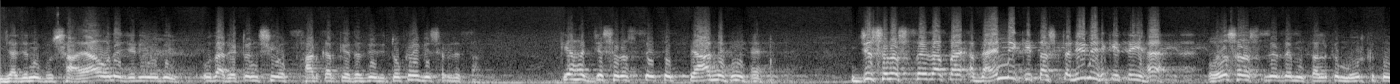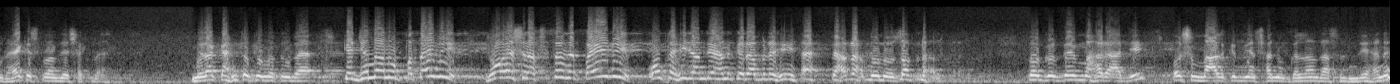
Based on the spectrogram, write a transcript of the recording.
ਜੱਜ ਨੂੰ ਗੁੱਸਾ ਆਇਆ, ਉਹਨੇ ਜਿਹੜੀ ਉਹਦੀ, ਉਹਦਾ ਰਿਟਰਨ ਸੀ, ਉਹ ਫਾੜ ਕਰਕੇ ਰੱਦੀ ਦੀ ਟੋਕਰੀ ਵੀ ਸਿਰ ਦਿੱਤਾ। ਕਿਹਾ, ਜਿਸ ਰਸਤੇ ਤੋਂ ਪਿਆਰ ਨਹੀਂ ਹੈ, ਜਿਸ ਰਸਤੇ ਦਾ ਤੈਂ ਅਧਿਐਨ ਨਹੀਂ ਕੀਤਾ ਸਟੱਡੀ ਨਹੀਂ ਕੀਤੀ ਹੈ, ਉਸ ਰਸਤੇ ਦੇ ਮੁਤਲਕ ਮੂਰਖ ਤੂੰ ਰਹਿ ਕਿਸ ਤਰ੍ਹਾਂ ਦੇ ਸਕਦਾ ਹੈ? ਮੇਰਾ ਕਹਿਣ ਤੋਂ ਕੀ ਮਤਲਬ ਹੈ ਕਿ ਜਿਨ੍ਹਾਂ ਨੂੰ ਪਤਾ ਹੀ ਨਹੀਂ, ਜੋ ਇਸ ਰਸਤੇ ਤੇ ਪਏ ਨਹੀਂ, ਉਹ ਕਹੀ ਜਾਂਦੇ ਹਨ ਕਿ ਰੱਬ ਨਹੀਂ ਹੈ, ਪਿਆਰ ਨਾਲ ਬੋਲੋ ਸਤਨਾਮ। ਤਾਂ ਗੁਰਦੇਵ ਮਹਾਰਾਜ ਜੀ, ਉਸ ਮਾਲਕ ਦੀਆਂ ਸਾਨੂੰ ਗੱਲਾਂ ਦੱਸ ਦਿੰਦੇ ਹਨ,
